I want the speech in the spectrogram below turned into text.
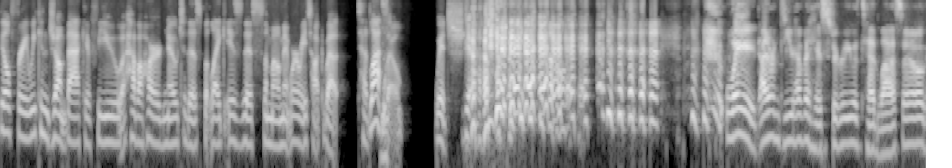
feel free. We can jump back if you have a hard no to this, but like, is this the moment where we talk about Ted Lasso? Which, yeah. Wait, I don't. Do you have a history with Ted Lasso?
